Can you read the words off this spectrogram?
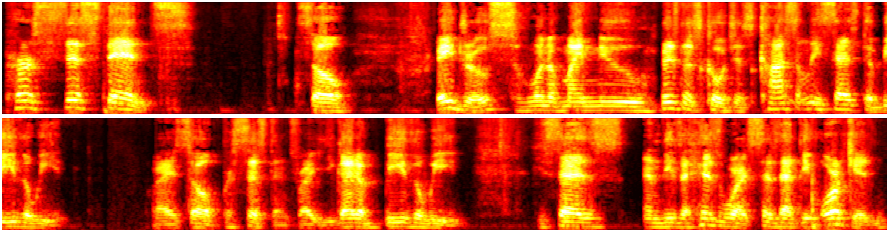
persistence. So, Bedros, one of my new business coaches, constantly says to be the weed, right? So, persistence, right? You got to be the weed. He says, and these are his words, says that the orchid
